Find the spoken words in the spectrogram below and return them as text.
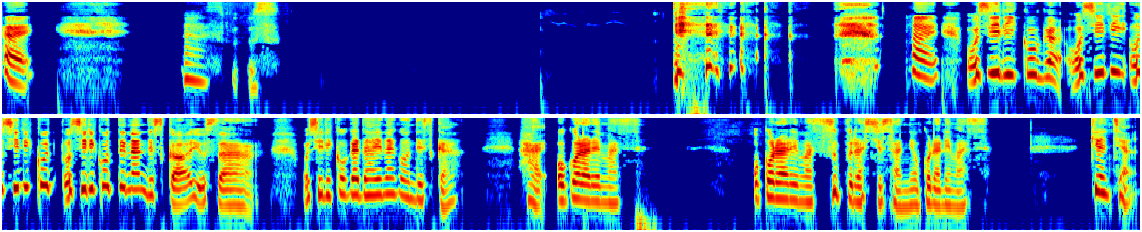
はい。はい。おしりこが、おしり、おしりこ、おしりこって何ですか？ゆうさん。おしりこが大納言ですか？はい。怒られます。怒られます。スプラッシュさんに怒られます。キュンちゃん。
